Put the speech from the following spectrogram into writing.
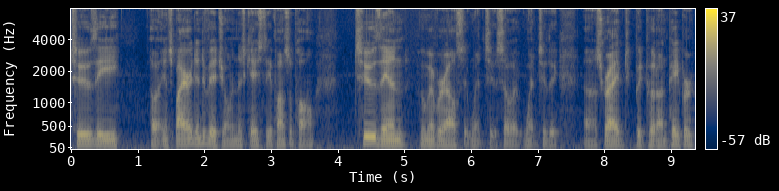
to the uh, inspired individual, in this case the Apostle Paul, to then whomever else it went to. So it went to the uh, scribe to be put on paper.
